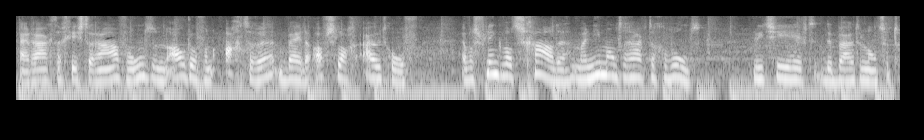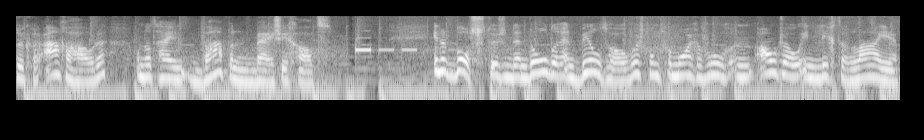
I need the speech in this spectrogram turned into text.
Hij raakte gisteravond een auto van achteren bij de afslag Uithof. Er was flink wat schade, maar niemand raakte gewond. Politie heeft de buitenlandse trucker aangehouden omdat hij een wapen bij zich had. In het bos tussen Den Dolder en Beeldhoven stond vanmorgen vroeg een auto in Lichterlaaien.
